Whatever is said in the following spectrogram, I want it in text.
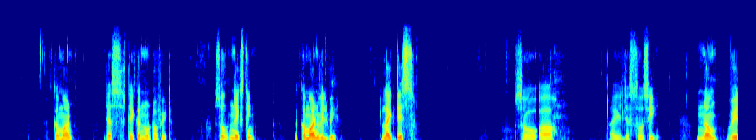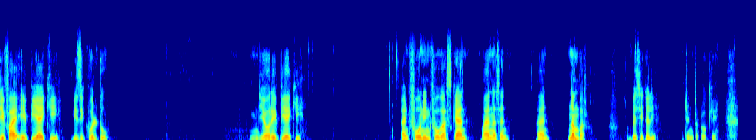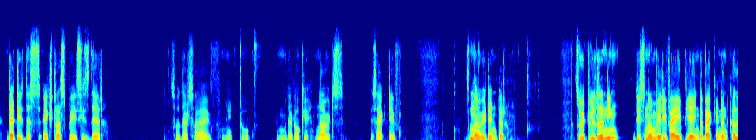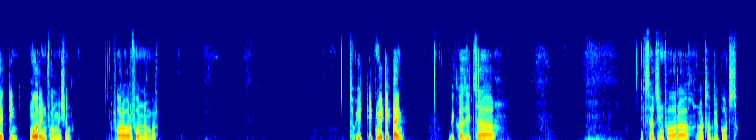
command. Just take a note of it. So next thing the command will be like this. So uh, I just so see num verify API key is equal to your API key and PhoneInfoga scan minus n and number. So basically it enter okay. That is this extra space is there. So that's why I need to remove that okay. Now it's this active. Now hit enter. So it will running this Numverify API in the backend and collecting more information for our phone number. So it, it may take time because it's uh, it's searching for uh, lots of reports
